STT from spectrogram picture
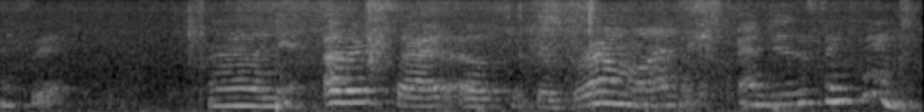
That's it. Other side, take a brown one and do the same thing.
